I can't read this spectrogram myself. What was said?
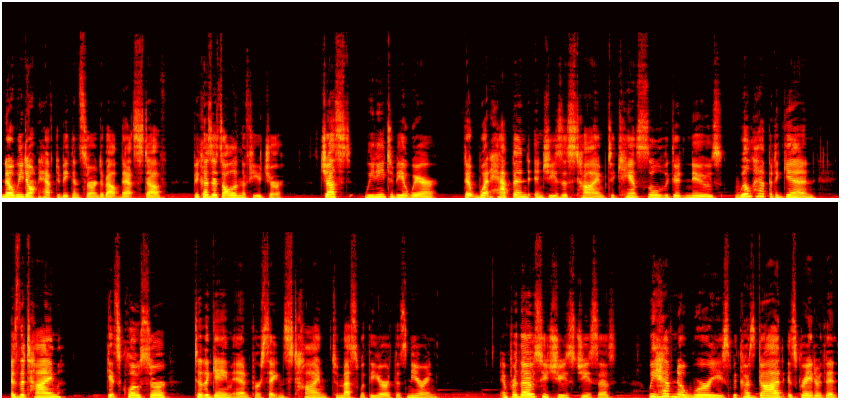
No, we don't have to be concerned about that stuff because it's all in the future. Just we need to be aware that what happened in Jesus' time to cancel the good news will happen again as the time gets closer to the game end for Satan's time to mess with the earth is nearing. And for those who choose Jesus, we have no worries because God is greater than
